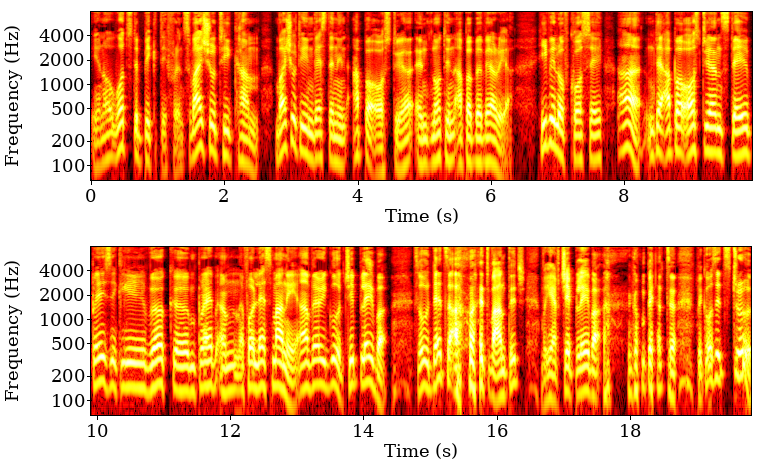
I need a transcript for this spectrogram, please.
You know, what's the big difference? Why should he come? Why should he invest then in Upper Austria and not in Upper Bavaria? he will of course say, ah, the Upper Austrians, they basically work um, um, for less money. Ah, very good, cheap labor. So that's our advantage. We have cheap labor compared to, because it's true.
